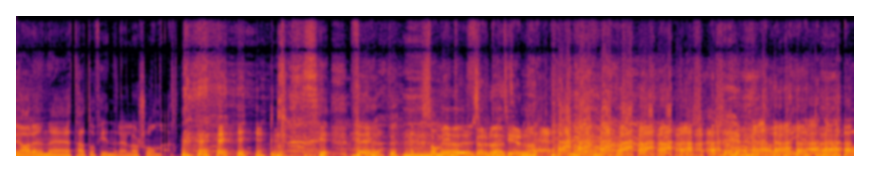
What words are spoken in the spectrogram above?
vi har en eh, tett og fin relasjon her. Som i Burfjord betyr noe helt. Jeg skjønner at hun har gitt meg på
